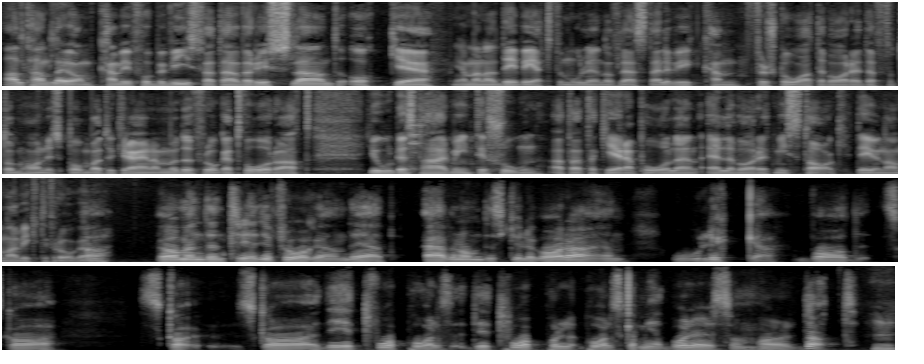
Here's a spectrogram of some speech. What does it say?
allt handlar ju om, kan vi få bevis för att det här var Ryssland? Och eh, jag menar, det vet förmodligen de flesta, eller vi kan förstå att det var det, därför att de har nyss bombat Ukraina. Men då är fråga två då, att gjordes det här med intention att attackera Polen, eller var det ett misstag? Det är ju en annan viktig fråga. Ja, ja men den tredje frågan, det är att även om det skulle vara en olycka, vad ska ska, ska, det är två, pols, det är två pol, polska medborgare som har dött. Mm.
